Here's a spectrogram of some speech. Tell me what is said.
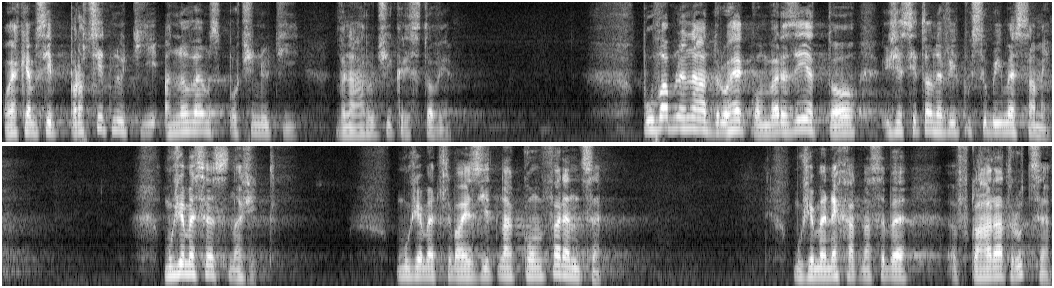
O jakémsi procitnutí a novém spočinutí v náručí Kristově. Půvabné na druhé konverzi je to, že si to nevypůsobíme sami. Můžeme se snažit. Můžeme třeba jezdit na konference. Můžeme nechat na sebe vkládat ruce.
